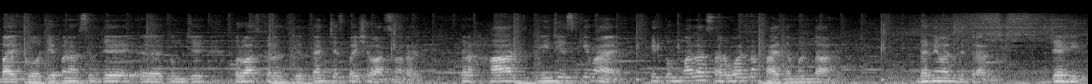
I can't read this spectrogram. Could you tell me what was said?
बायको जे पण असतील जे तुमचे प्रवास करत असतील त्यांचेच पैसे वाचणार आहेत. तर हा ही जी स्कीम आहे ही तुम्हाला सर्वांना फायदेमंद आहे. धन्यवाद मित्रांनो. जय हिंद.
